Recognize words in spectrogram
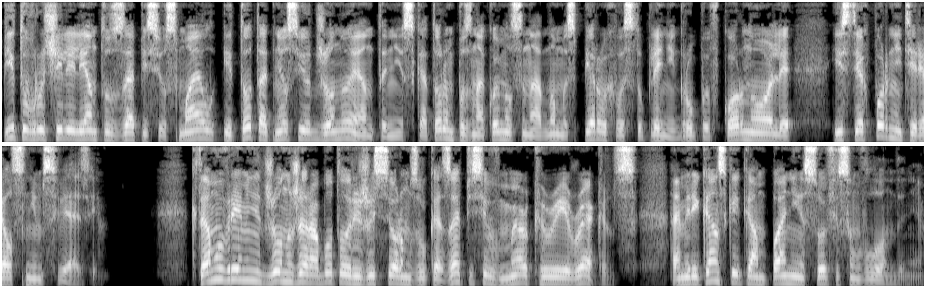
Питу вручили ленту с записью «Смайл», и тот отнес ее Джону Энтони, с которым познакомился на одном из первых выступлений группы в Корнуолле и с тех пор не терял с ним связи. К тому времени Джон уже работал режиссером звукозаписи в Mercury Records, американской компании с офисом в Лондоне.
